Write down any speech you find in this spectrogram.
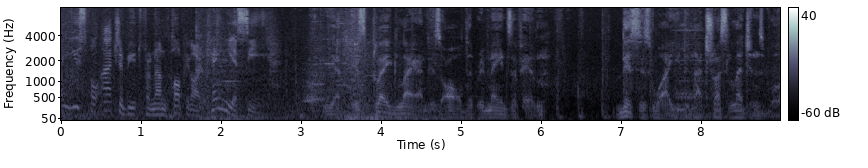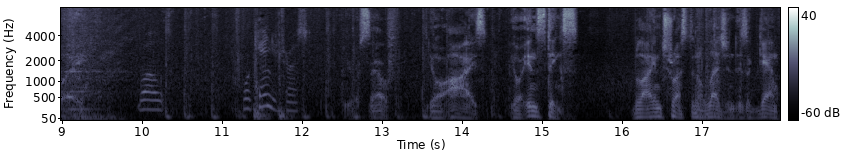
A useful attribute for an unpopular king, you see. Yet this plagued land is all that remains of him. This is why you do not trust legends, boy. Well, what can you trust? Yourself, your eyes, your instincts. Blind trust in a legend is a gamble.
